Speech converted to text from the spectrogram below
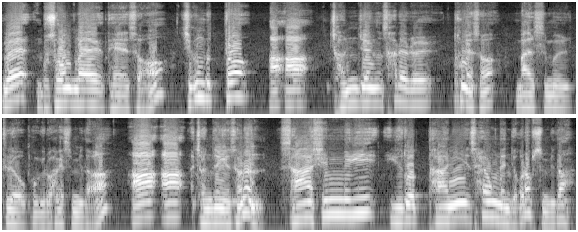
왜 무서운가에 대해서 지금부터 아아 전쟁 사례를 통해서 말씀을 드려보기로 하겠습니다. 아아 전쟁에서는 40mm 유도탄이 사용된 적은 없습니다.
